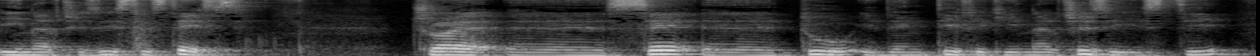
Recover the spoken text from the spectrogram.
i narcisisti stessi. Cioè, eh, se eh, tu identifichi i narcisisti,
